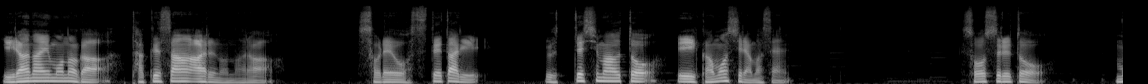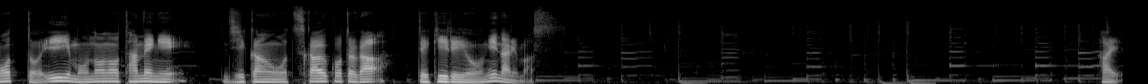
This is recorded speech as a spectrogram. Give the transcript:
いらないものがたくさんあるのなら、それを捨てたり売ってしまうといいかもしれません。そうすると、もっといいもののために時間を使うことができるようになります。はい。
